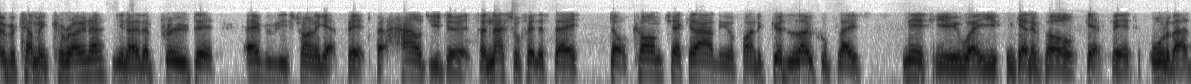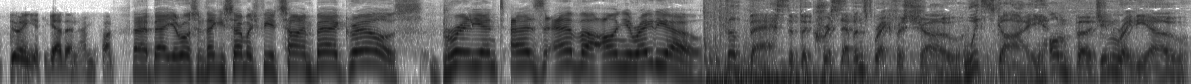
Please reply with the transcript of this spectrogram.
Overcoming Corona, you know, they've proved it. Everybody's trying to get fit, but how do you do it? So nationalfitnessday.com, check it out, and you'll find a good local place near to you where you can get involved, get fit, all about doing it together and having fun. Uh, Bear, you're awesome. Thank you so much for your time. Bear Grylls, brilliant as ever on your radio. The best of the Chris Evans Breakfast Show with Sky on Virgin Radio.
